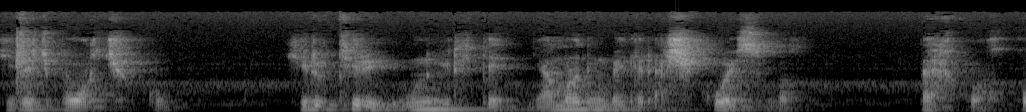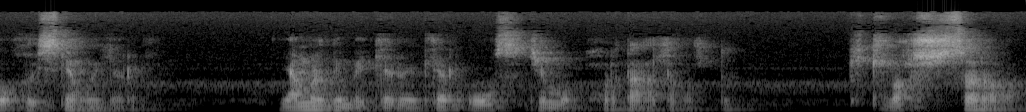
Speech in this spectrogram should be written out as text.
Хилээж буурчихгүй. Хэрэг тэр үнэн хэрэгтэй ямар нэгэн байдлаар ашиггүй байсан бол байхгүй байхгүй хөлсний хуулиар. Ямар нэгэн байдлаар байдлаар уус ч юм уу хурд дагалга болдог. Гэтэл оршсоор байгаа.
